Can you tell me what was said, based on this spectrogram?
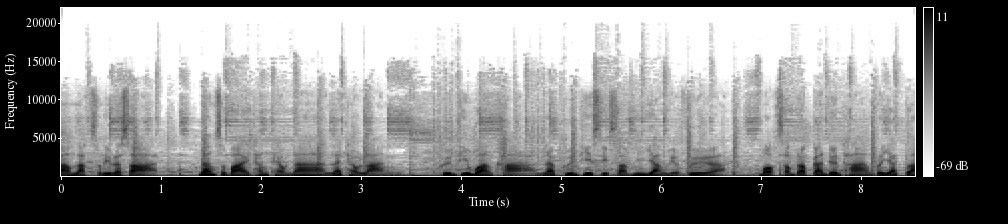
ตามหลักสรีรศาสตร์ นั่งสบายทั้งแถวหน้าและแถวหลัง พื้นที่วางขาและพื้นที่ศีรษะมีอย่างเหลือเฟือ เหมาะสำหรับการเดินทางระยะไกล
